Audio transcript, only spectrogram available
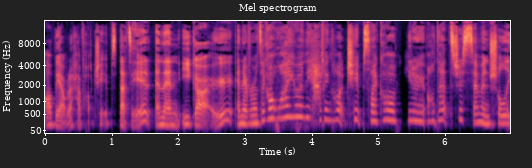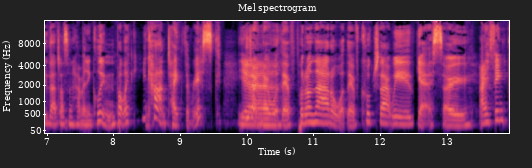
I'll be able to have hot chips. That's it. And then you go and everyone's like, oh, why are you only having hot chips? Like, oh, you know, oh, that's just salmon. Surely that doesn't have any gluten. But, like, you can't take the risk. Yeah. You don't know what they've put on that or what they've cooked that with. Yeah. So, I think,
